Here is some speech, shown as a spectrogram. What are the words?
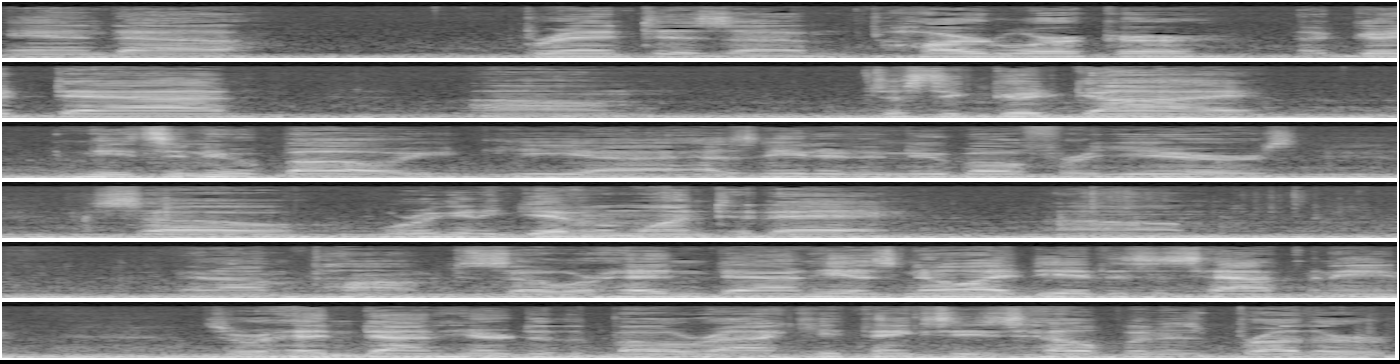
And uh, Brent is a hard worker, a good dad, um, just a good guy needs a new bow. He uh, has needed a new bow for years. So we're gonna give him one today. Um, and I'm pumped. So we're heading down. He has no idea this is happening. So we're heading down here to the bow rack. He thinks he's helping his brother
